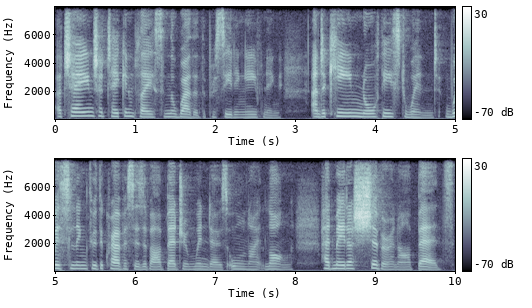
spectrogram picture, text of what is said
A change had taken place in the weather the preceding evening, and a keen north east wind, whistling through the crevices of our bedroom windows all night long, had made us shiver in our beds,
